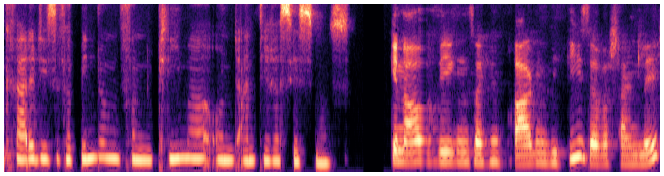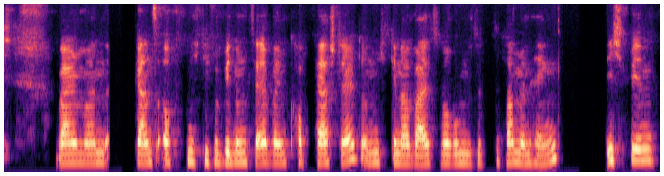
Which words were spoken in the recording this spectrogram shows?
gerade diese Verbindung von Klima und Antirassismus? Genau wegen solchen Fragen wie dieser wahrscheinlich, weil man ganz oft nicht die Verbindung selber im Kopf herstellt und nicht genau weiß, warum das zusammenhängt ich finde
